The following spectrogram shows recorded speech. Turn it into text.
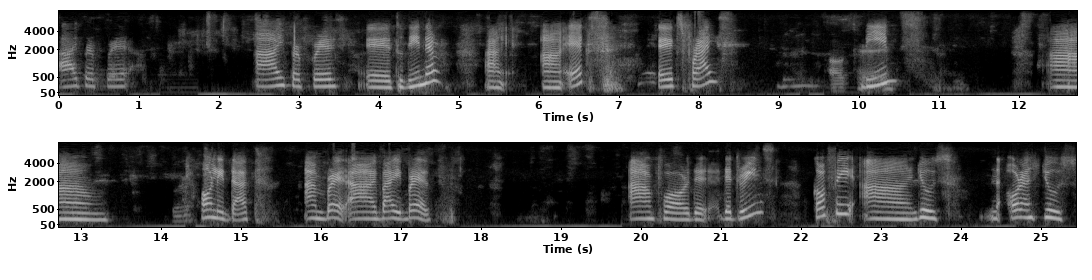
I prepare, I prepared uh, to dinner, uh, uh, eggs, eggs fries, Okay. beans. Um, only that, and bread. I buy bread. And for the the drinks, coffee and juice, orange juice.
